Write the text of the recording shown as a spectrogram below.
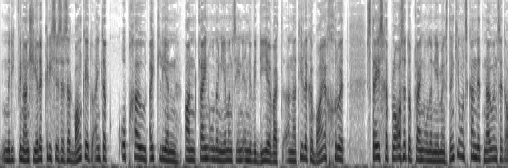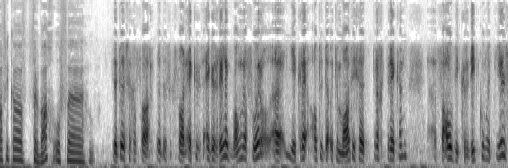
met die finansiële krisis is dat banke het eintlik opgehou uitleen aan klein ondernemings en individue wat natuurlik 'n baie groot stres geplaas het op klein ondernemings. Dink jy ons kan dit nou in Suid-Afrika verwag of uh Dit is 'n gevaar. Dit is 'n gevaar. Ek is ek is redelik bang daarvoor. Uh, jy kry altyd 'n outomatiese terugtrekking uh, veral die kredietkomitees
